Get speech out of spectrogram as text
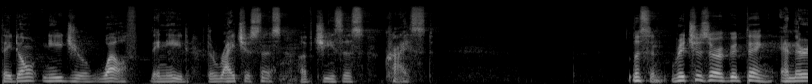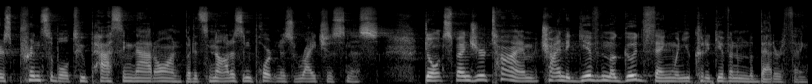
They don't need your wealth, they need the righteousness of Jesus Christ. Listen, riches are a good thing, and there is principle to passing that on, but it's not as important as righteousness. Don't spend your time trying to give them a good thing when you could have given them the better thing.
